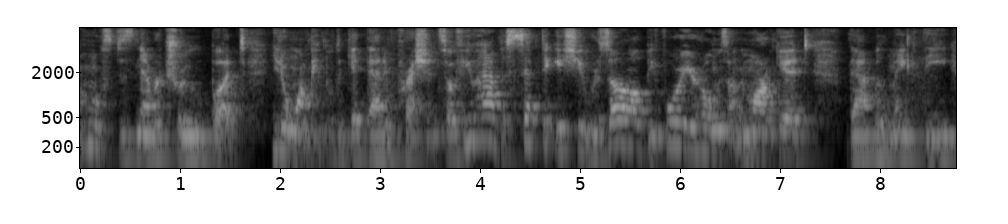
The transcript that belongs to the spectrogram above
almost is never true, but you don't want people to get that impression. So if you have the septic issue resolved before your home is on the market, that will make the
